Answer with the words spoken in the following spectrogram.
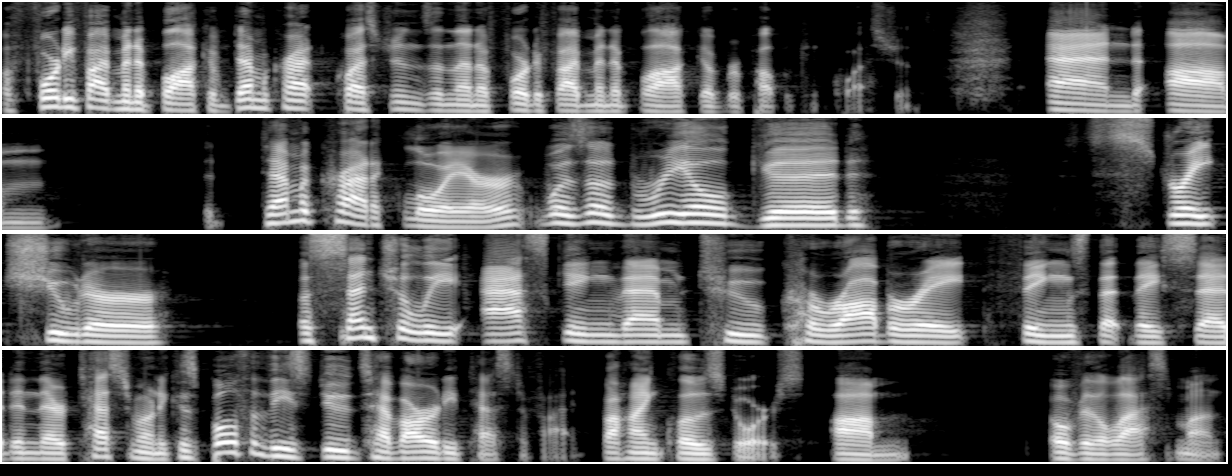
a 45 minute block of democrat questions and then a 45 minute block of republican questions. And um the democratic lawyer was a real good straight shooter essentially asking them to corroborate things that they said in their testimony because both of these dudes have already testified behind closed doors um over the last month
